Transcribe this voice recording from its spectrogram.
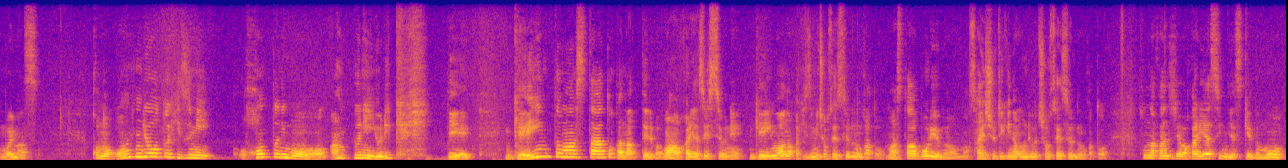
思います。この音量と歪み、本当にもうアンプによりけりで、ゲインとマスターとかなっていれば、まあ分かりやすいですよね。ゲインはなんか歪み調整するのかと、マスターボリュームは最終的な音量を調整するのかと、そんな感じで分かりやすいんですけれども、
